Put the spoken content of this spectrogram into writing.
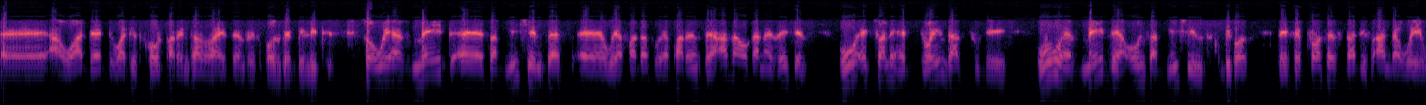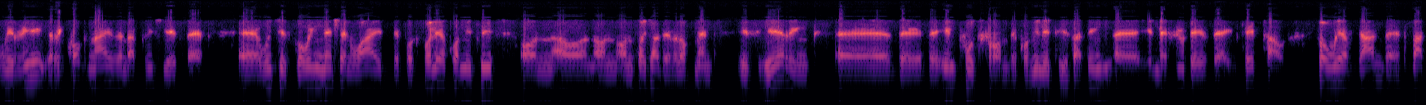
uh, awarded what is called parental rights and responsibilities. So we have made uh, submissions as uh, we are fathers, we are parents. There are other organizations who actually had joined us today who have made their own submissions because there's a process that is underway. We re- recognize and appreciate that uh, which is going nationwide. The Portfolio Committee on on, on, on Social Development is hearing uh, the, the input from the communities. I think uh, in a few days they're in Cape Town. So we have done that. But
